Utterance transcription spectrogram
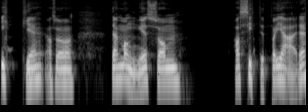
ikke Altså, det er mange som har sittet på gjerdet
